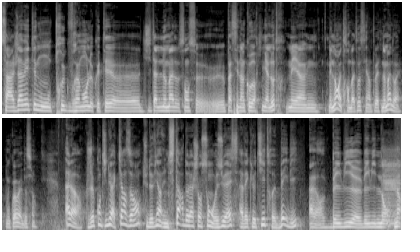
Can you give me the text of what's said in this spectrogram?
Ça a jamais été mon truc vraiment le côté euh, digital nomade au sens euh, passer d'un coworking à l'autre, mais, euh, mais non, être en bateau c'est un peu être nomade, ouais. Donc ouais, ouais, bien sûr. Alors, je continue à 15 ans, tu deviens une star de la chanson aux US avec le titre Baby. Alors baby, baby, non. Non,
